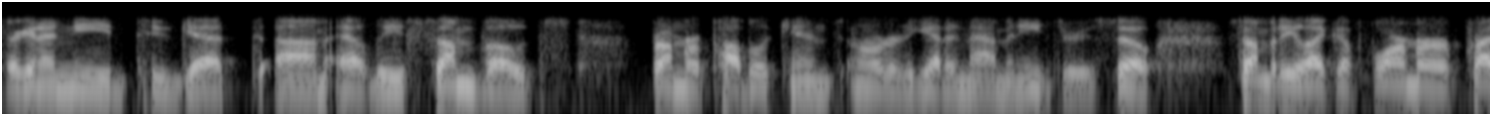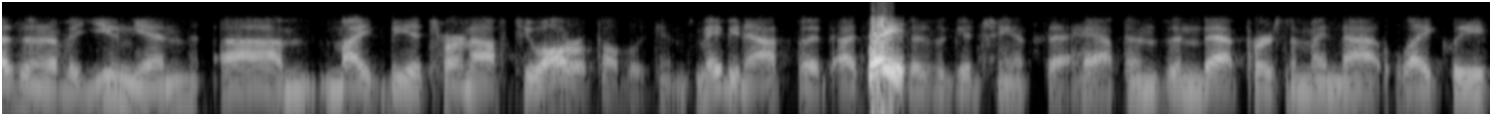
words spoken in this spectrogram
They're going to need to get um, at least some votes from Republicans in order to get a nominee through. So somebody like a former president of a union um, might be a turnoff to all Republicans. Maybe not, but I think right. there's a good chance that happens, and that person might not likely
